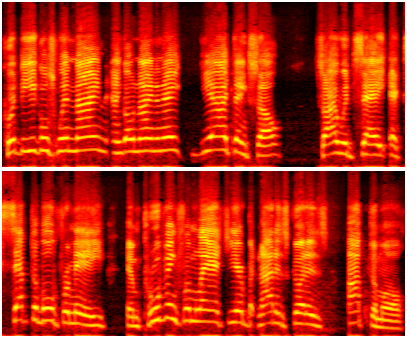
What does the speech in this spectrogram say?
Could the Eagles win nine and go nine and eight? Yeah, I think so. So I would say acceptable for me, improving from last year, but not as good as optimal.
